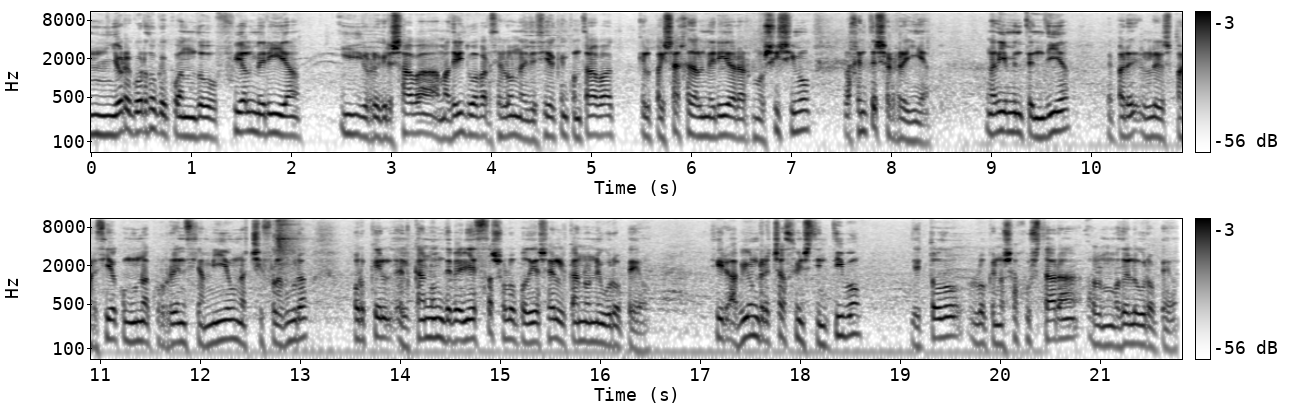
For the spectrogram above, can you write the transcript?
Mm, Yo recuerdo que cuando fui a Almería y regresaba a Madrid o a Barcelona y decía que encontraba que el paisaje de Almería era hermosísimo, la gente se reía. Nadie me entendía, me les parecía como una ocurrencia mía, una chifladura, porque el, el canon de belleza solo podía ser el canon europeo. Es decir, había un rechazo instintivo de todo lo que nos ajustara al modelo europeo.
